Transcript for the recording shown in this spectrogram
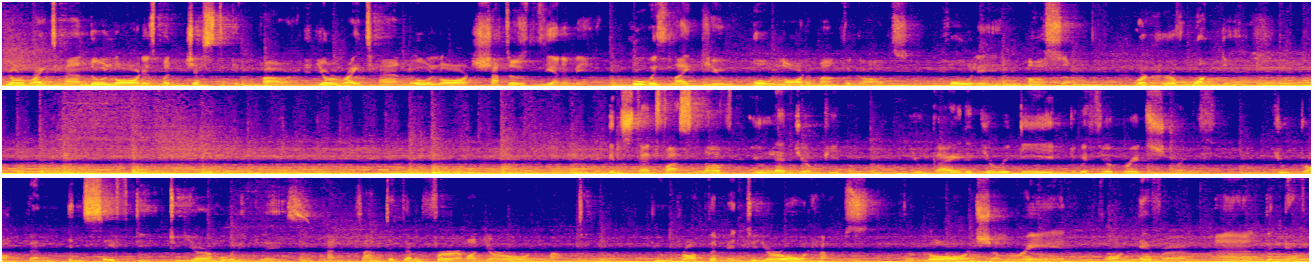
Your right hand, O Lord, is majestic in power. Your right hand, O Lord, shatters the enemy. Who is like you, O Lord, among the gods? Holy, awesome, worker of wonders. In steadfast love, you led your people. You guided your redeemed with your great strength. You brought them in safety to your holy place and planted them firm on your own mountain. You brought them into your own house. The Lord shall reign forever and ever.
